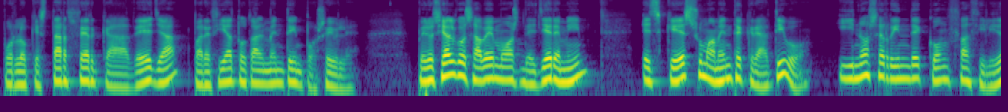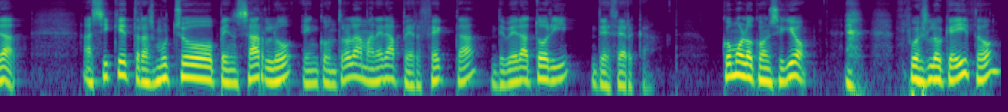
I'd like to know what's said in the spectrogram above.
por lo que estar cerca de ella parecía totalmente imposible. Pero si algo sabemos de Jeremy es que es sumamente creativo y no se rinde con facilidad. Así que tras mucho pensarlo, encontró la manera perfecta de ver a Tori de cerca. ¿Cómo lo consiguió? pues lo que hizo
